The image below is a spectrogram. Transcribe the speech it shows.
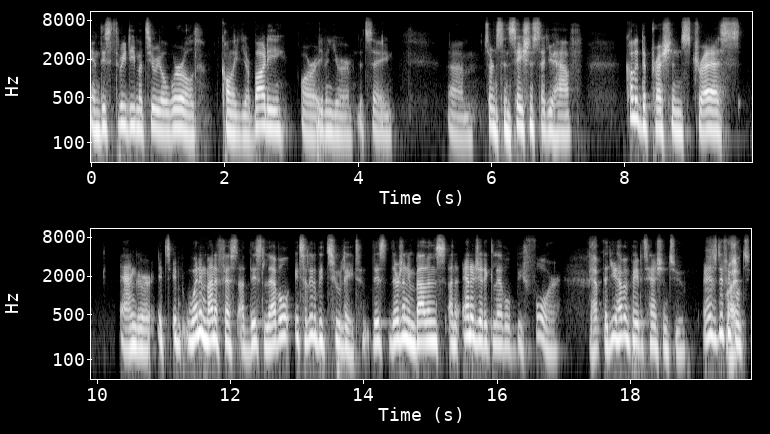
in this 3D material world, call it your body or even your, let's say, um, certain sensations that you have, call it depression, stress, anger. It's it, when it manifests at this level, it's a little bit too late. This there's an imbalance, an energetic level before Yep. that you haven't paid attention to. And it's difficult. to-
